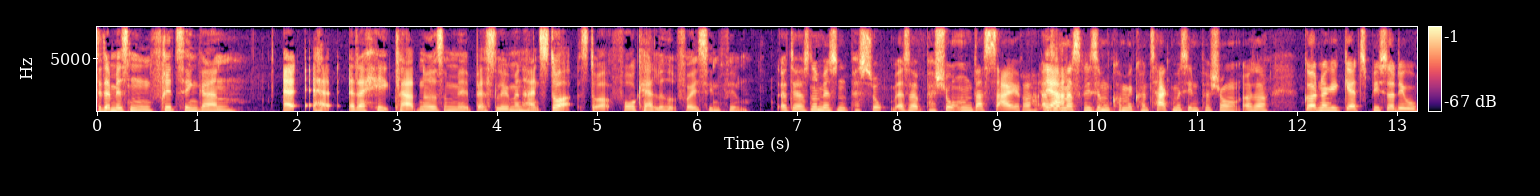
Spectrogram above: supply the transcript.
det der med sådan fritænkeren, er, er, er der helt klart noget, som øh, Bas Luhrmann har en stor, stor forkærlighed for i sin film. Og det er også noget med sådan person, altså passionen, der sejrer. Altså ja. man skal ligesom komme i kontakt med sin passion. Og så godt nok i Gatsby, så er det jo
